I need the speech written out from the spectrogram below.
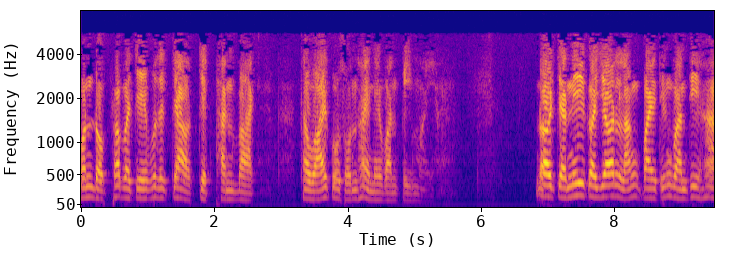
มณฑปพระประเจพุทธเจ้าเจ็ดพันบาท ถวายกุศลให้ในวันปีใหม่นนอกจากนี้ก็ย้อนหลังไปถึงวันที่ห้า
